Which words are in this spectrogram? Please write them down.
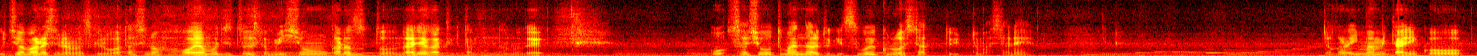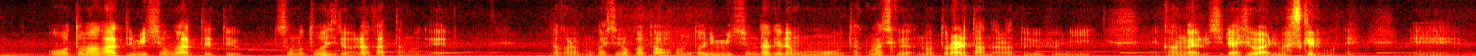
内輪話になんですけど、私の母親も実は言うとミッションからずっと成り上がってきたものなので、お最初オートマになるときすごい苦労したって言ってましたね。だから今みたいにこう、オートマがあってミッションがあってっていう、その当時ではなかったので、だから昔の方は本当にミッションだけでももうたくましく乗っ取られたんだなというふうに考える次第ではありますけどもね。えー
